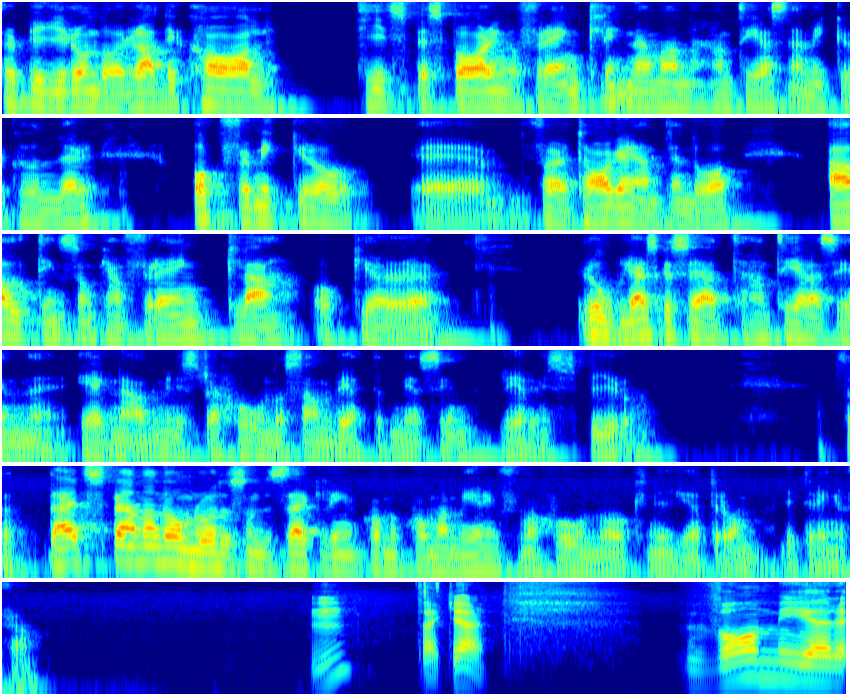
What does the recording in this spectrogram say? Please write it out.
för byrån då, radikal tidsbesparing och förenkling när man hanterar sina mikrokunder och för mikroföretagare eh, egentligen då allting som kan förenkla och göra det roligare ska säga, att hantera sin egna administration och samarbetet med sin ledningsbyrå. Så det här är ett spännande område som det säkerligen kommer komma mer information och nyheter om lite längre fram. Mm, tackar. Vad mer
